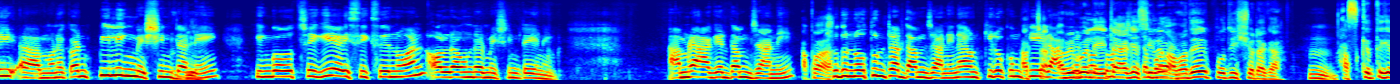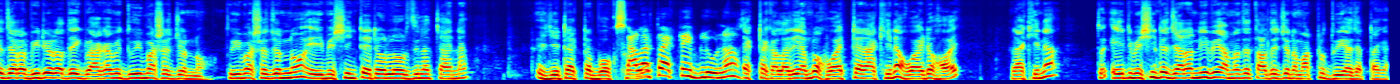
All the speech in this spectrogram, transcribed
এই মনে করেন পিলিং মেশিনটা নেই কিংবা হচ্ছে গিয়ে এই সিক্স ইন ওয়ান অলরাউন্ডার মেশিনটাই নেই। আমরা আগের দাম জানি শুধু নতুনটার দাম জানি না এখন কীরকম কি আচ্ছা আমি বলি এটা আগে ছিল আমাদের পঁচিশশো টাকা। হুম। আজকের থেকে যারা ভিডিওটা দেখবে আগামী দুই মাসের জন্য দুই মাসের জন্য এই মেশিনটা এটা হলো অরিজিনাল চায়না এই যেটা একটা বক্স কালার তো একটাই ব্লু না? একটা কালারই আমরা হোয়াইটটা রাখি না হোয়াইটও হয় রাখি না। তো এই মেশিনটা যারা নিবে আমাদের তাদের জন্য মাত্র দুই হাজার টাকা।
